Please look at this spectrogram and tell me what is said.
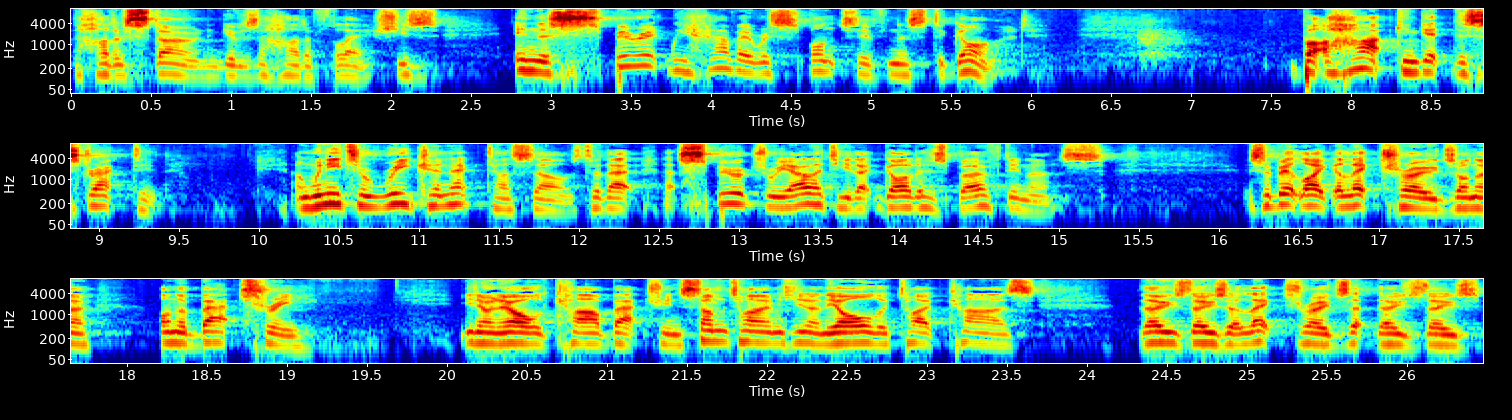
the heart of stone and gives a heart of flesh. He's, in the spirit, we have a responsiveness to God. But our heart can get distracted. And we need to reconnect ourselves to that, that spiritual reality that God has birthed in us. It's a bit like electrodes on a, on a battery. you know, an old car battery. And sometimes, you know, the older type cars, those, those electrodes, those, those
